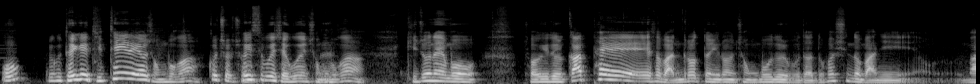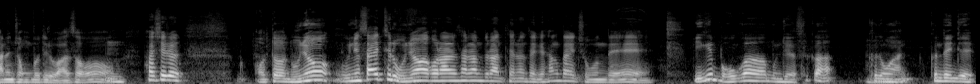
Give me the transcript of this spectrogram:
어 그리고 되게 디테일해요, 정보가. 그렇죠. 그렇죠. 페이스북에 제공해 준 정보가 기존에 뭐 저희들 카페에서 만들었던 이런 정보들보다도 훨씬 더 많이 어, 많은 정보들이 와서 음. 사실은 어떤 운영 운영 사이트를 운영하거나 하는 사람들한테는 되게 상당히 좋은데 이게 뭐가 문제였을까 그동안 음. 근데 이제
